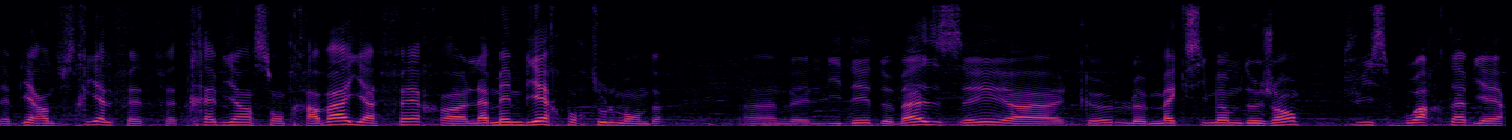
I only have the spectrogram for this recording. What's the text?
la bière industrielle fait, fait très bien son travail à faire euh, la même bière pour tout le monde. Euh, L'idée de base, c'est euh, que le maximum de gens puissent boire ta bière.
